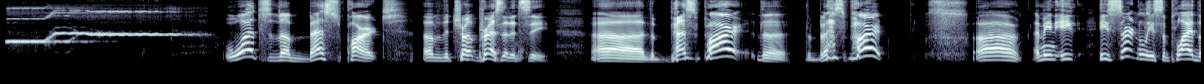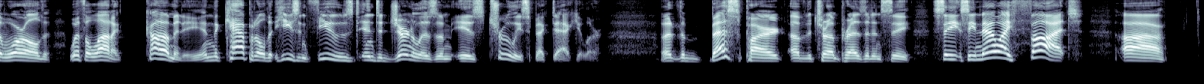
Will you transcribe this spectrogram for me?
What's the best part of the Trump presidency? Uh, the best part, the the best part. Uh, I mean, he he certainly supplied the world with a lot of comedy, and the capital that he's infused into journalism is truly spectacular. Uh, the best part of the Trump presidency. See, see, now I thought. Uh,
